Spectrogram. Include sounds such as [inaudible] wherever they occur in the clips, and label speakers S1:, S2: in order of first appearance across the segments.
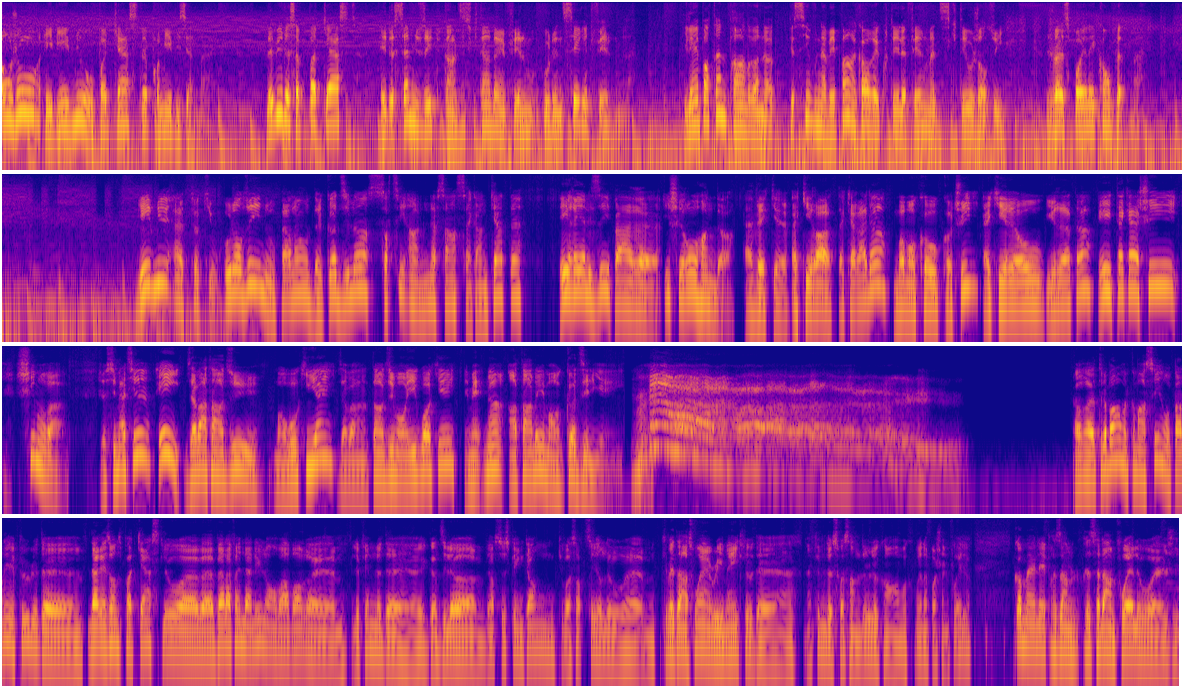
S1: Bonjour et bienvenue au podcast Premier Visionnement. Le but de ce podcast est de s'amuser tout en discutant d'un film ou d'une série de films. Il est important de prendre en note que si vous n'avez pas encore écouté le film à discuter aujourd'hui, je vais le spoiler complètement. Bienvenue à Tokyo. Aujourd'hui, nous parlons de Godzilla, sorti en 1954 et réalisé par euh, Ishiro Honda, avec euh, Akira Takarada, Momoko Kochi, Akira Hirata et Takashi Shimura. Je suis Mathieu et vous avez entendu mon Wokien, vous avez entendu mon Iwakien et maintenant entendez mon Godzillien. Alors, euh, tout d'abord, on va commencer. On va parler un peu de, la raison du podcast. Euh, vers la fin de l'année, on va avoir euh, le film de Godzilla vs King Kong qui va sortir, qui va être en soi un remake d'un film de 62 qu'on va couvrir la prochaine fois. Comme les précédentes fois,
